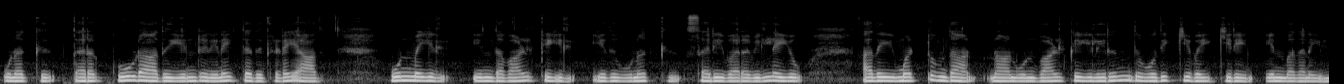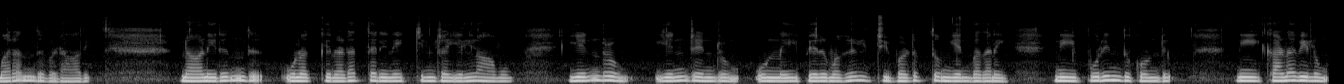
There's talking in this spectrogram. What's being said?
உனக்கு தரக்கூடாது என்று நினைத்தது கிடையாது. உண்மையில் இந்த வாழ்க்கையில் எது உனக்கு சரி வரவில்லையோ அதை மட்டும்தான் நான் உன் வாழ்க்கையிலிருந்து ஒதுக்கி வைக்கிறேன் என்பதனை மறந்து விடாதே நான் இருந்து உனக்கு நடத்த நினைக்கின்ற எல்லாமும் என்றும் என்றென்றும் உன்னை பெருமகிழ்ச்சி படுத்தும் என்பதனை நீ புரிந்து கொண்டு நீ கனவிலும்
